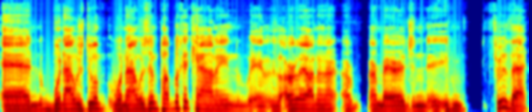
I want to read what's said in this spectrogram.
And when I was doing when I was in public accounting eh, early on in our, our, our marriage and even through that,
